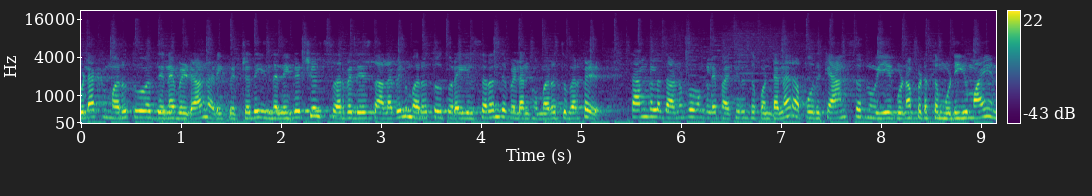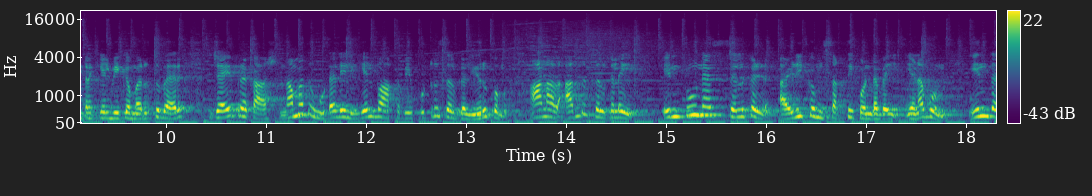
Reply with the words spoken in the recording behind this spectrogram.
உலக மருத்துவ தின விழா நடைபெற்றது. இந்த நிகழ்ச்சியில் சர்வதேச அளவில் மருத்துவத்துறையில் சிறந்து விளங்கும் மருத்துவர்கள் தங்களது அனுபவங்களை பகிர்ந்து கொண்டனர். அப்போது கேன்சர் நோயை குணப்படுத்த முடியுமா என்ற கேள்விக்கு மருத்துவர் ஜெயபிரகாஷ் நமது உடலில் இயல்பாகவே புற்று செல்கள் இருக்கும். ஆனால் அந்த செல்களை இம்யூனஸ் செல்கள் அழிக்கும் சக்தி கொண்டவை எனவும் இந்த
